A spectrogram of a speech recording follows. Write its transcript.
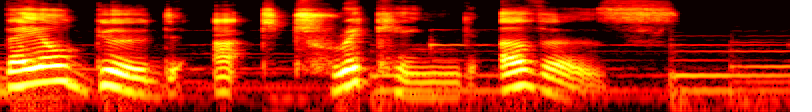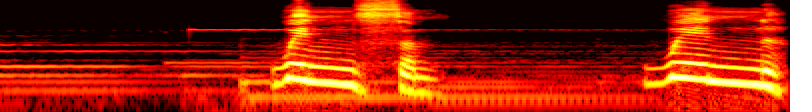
they are good at tricking others. Winsome. Winsome.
